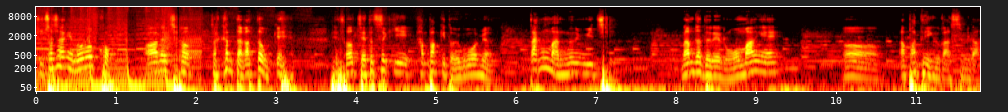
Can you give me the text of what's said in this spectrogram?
주차장에 넣어놓고 아, 네, 저 잠깐 나갔다 올게 해서 제트스키 한 바퀴 돌고 오면 딱 맞는 위치 남자들의 로망의 어, 아파트인 것 같습니다.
